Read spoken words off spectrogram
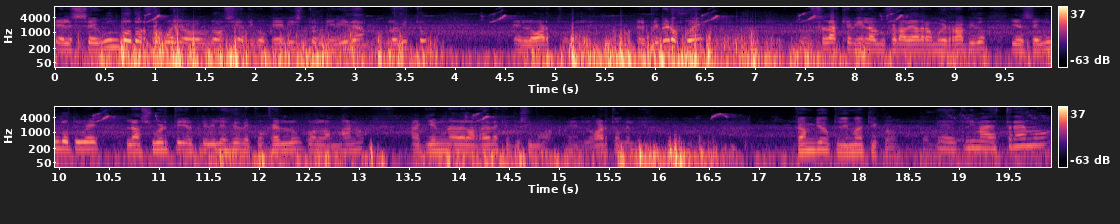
el segundo torcecuello euroasiático que he visto en mi vida, lo he visto en lo harto. El primero fue un flash que vi en la lucera de Adra muy rápido y el segundo tuve la suerte y el privilegio de cogerlo con las manos aquí en una de las redes que pusimos en lo harto del día. Cambio climático. Eh, clima extremo,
